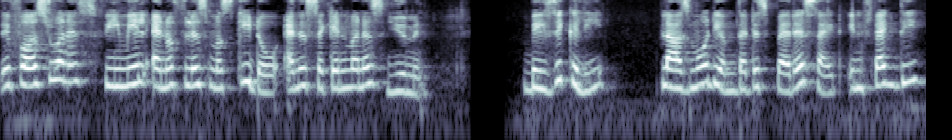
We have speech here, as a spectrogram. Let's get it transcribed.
the first one is female Anopheles mosquito and the second one is human. Basically, Plasmodium that is parasite infect the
